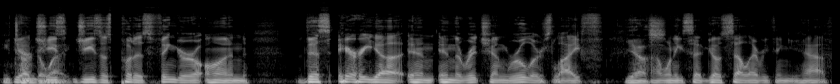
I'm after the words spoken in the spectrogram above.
He Yeah, turned Jesus, away. Jesus put his finger on this area in, in the rich young ruler's life. Yes. uh, when he said, "Go sell everything you have."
